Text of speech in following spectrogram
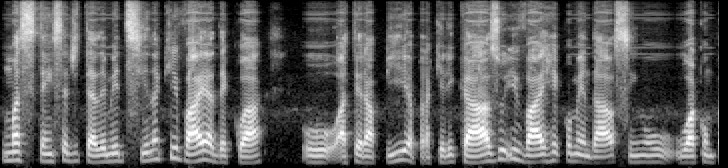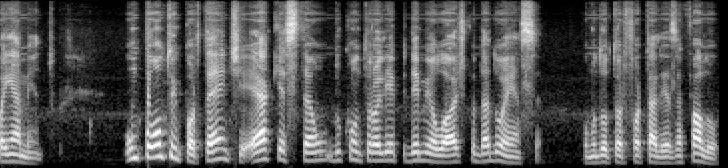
uma assistência de telemedicina que vai adequar o, a terapia para aquele caso e vai recomendar, assim, o, o acompanhamento. Um ponto importante é a questão do controle epidemiológico da doença, como o doutor Fortaleza falou.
